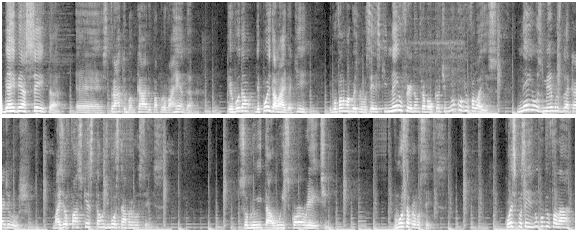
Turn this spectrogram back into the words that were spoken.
O BRB aceita é, extrato bancário para provar renda? Eu vou dar, depois da live aqui, eu vou falar uma coisa para vocês que nem o Fernando Cavalcante nunca ouviu falar isso, nem os membros Black Card Luxo, mas eu faço questão de mostrar para vocês sobre o Itaú Score Rating. Vou mostrar para vocês. Coisa que vocês nunca ouviram falar.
